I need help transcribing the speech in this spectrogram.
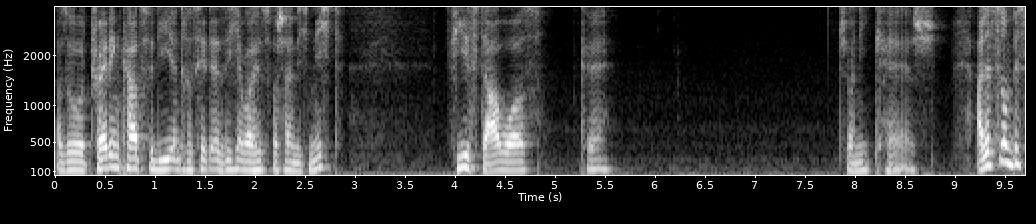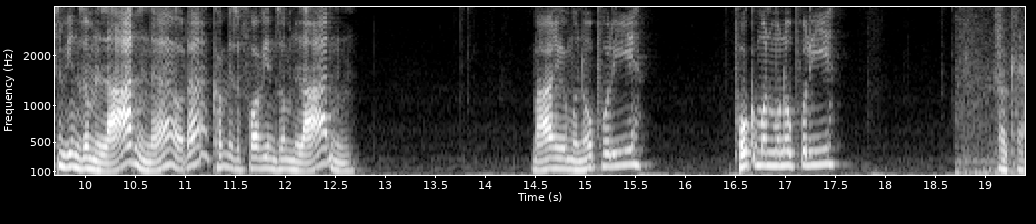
also Trading Cards, für die interessiert er sich aber höchstwahrscheinlich nicht. Viel Star Wars. Okay. Johnny Cash. Alles so ein bisschen wie in so einem Laden, ne? Oder? Kommt mir so vor wie in so einem Laden. Mario Monopoly. Pokémon Monopoly. Okay.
